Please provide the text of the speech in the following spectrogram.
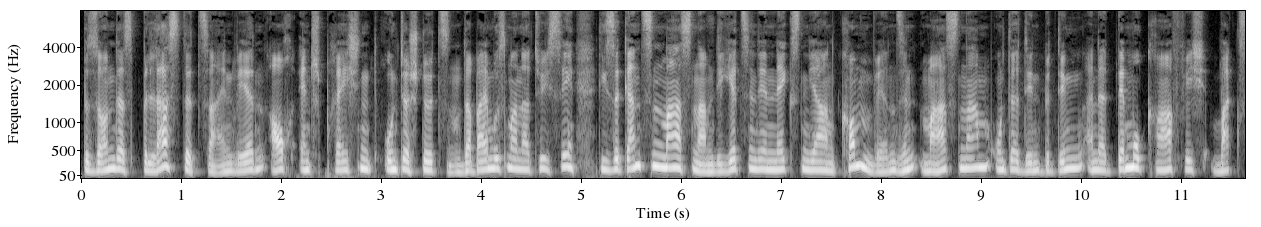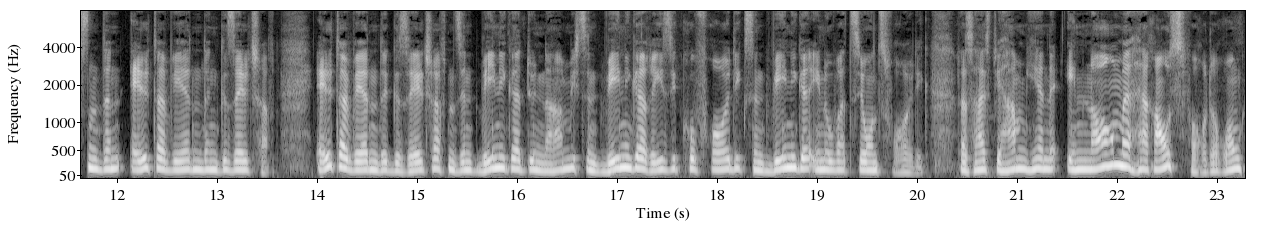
besonders belastet sein werden, auch entsprechend unterstützen. Und dabei muss man natürlich sehen, diese ganzen Maßnahmen, die jetzt in den nächsten Jahren kommen werden, sind Maßnahmen unter den Bedingungen einer demografisch wachsenden, älter älter werdenden Gesellschaft. Älter werdende Gesellschaften sind weniger dynamisch, sind weniger risikofreudig, sind weniger innovationsfreudig. Das heißt, wir haben hier eine enorme Herausforderung,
